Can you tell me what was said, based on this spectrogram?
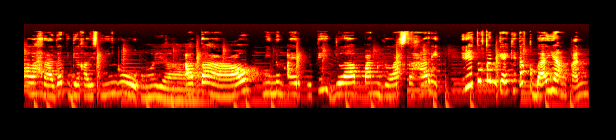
olahraga tiga kali seminggu oh ya atau minum air putih 8 gelas sehari. Jadi itu kan kayak kita kebayang kan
